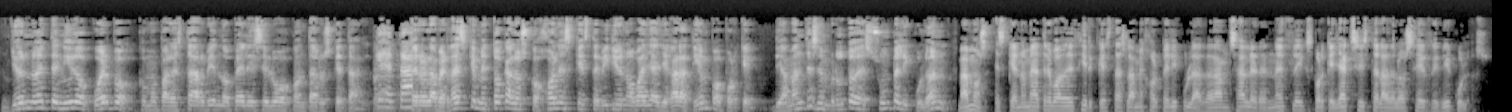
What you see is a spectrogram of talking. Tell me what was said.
yo no he tenido cuerpo como para estar viendo pelis y luego contaros qué tal. ¿Qué tal? Pero la verdad es que me toca los cojones que este vídeo no vaya a llegar a tiempo porque Diamantes en Bruto es un peliculón. Vamos, es que no me atrevo a decir que esta es la mejor película de Adam Sandler en Netflix porque ya existe la de los seis ridículos.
